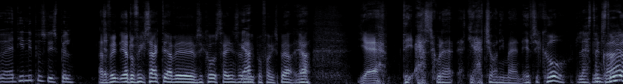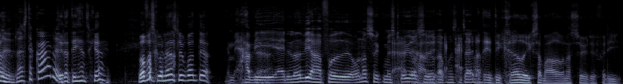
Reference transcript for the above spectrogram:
Er de lige pludselig i spil? Altså, ja, du fik sagt det her ved FCK's træningsanlæg Ja. på Frederiksberg. Ja. Ja. Ja, det er sgu da... Ja, Johnny, man. FCK. Lad os da gøre Stryger. det. Lad os da gøre Det er det. da det, han skal. Hvorfor skulle han ellers løbe rundt der? Jamen, har vi, ja. Er det noget, vi har fået undersøgt med Strygers ja, repræsentanter? Og det, det krævede ikke så meget at undersøge det, fordi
